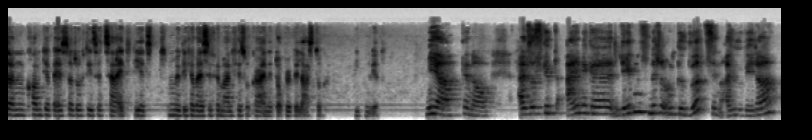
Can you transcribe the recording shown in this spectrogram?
Dann kommt ihr besser durch diese Zeit, die jetzt möglicherweise für manche sogar eine Doppelbelastung bieten wird. Ja, genau. Also es gibt einige Lebensmittel und Gewürze im Ayurveda,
